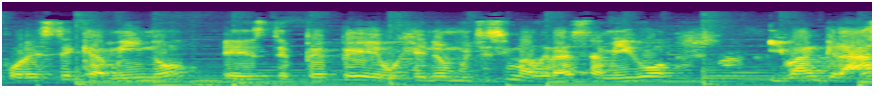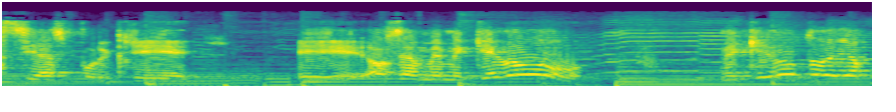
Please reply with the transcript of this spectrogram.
por este camino. Este, Pepe, Eugenio, muchísimas gracias, amigo. Iván, gracias porque, eh, o sea, me, me quedo, me quedo todavía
